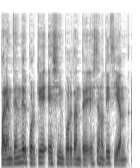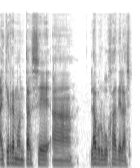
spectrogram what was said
Para entender por qué es importante esta noticia, hay que remontarse a la burbuja de las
